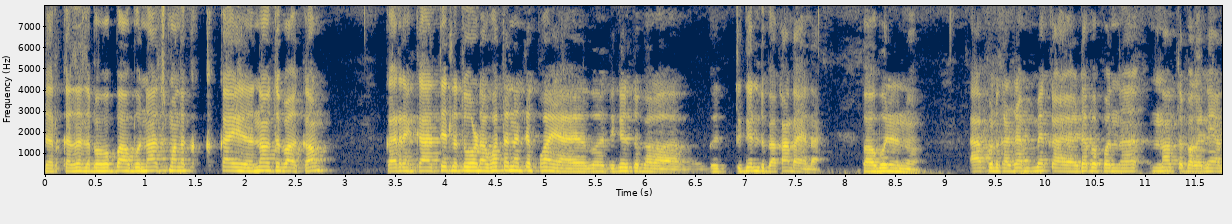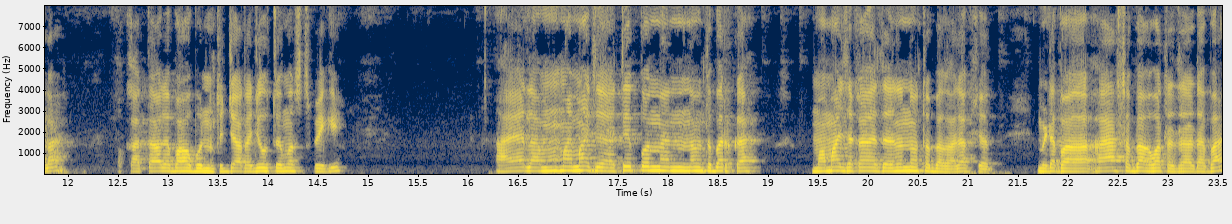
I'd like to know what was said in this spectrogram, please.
तर का झालं बाबा बाबू आज मला क- क- काय नव्हतं बघा काम. कारण का त्यातला तोडा होता ना त्या पाया ते गेलतो बघा ते गेलतो बघा कांदायला भाऊ बहिणीनं आपण का डब मी काय डबा पण नव्हता बघा न्यायला का आता आलं भाऊ बहिणी तर जादा जेवतो मस्तपैकी आयाला मा माझ्या ते पण नव्हतं बरं का मग माझ्या काय नव्हतं बघा लक्षात मी डबा असा बघा होता जरा डबा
